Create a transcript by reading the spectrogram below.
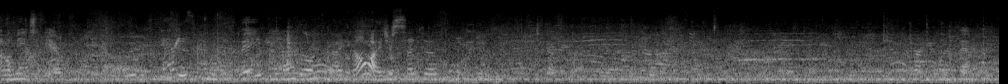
I'll meet you there. I know. I just said to. Back.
